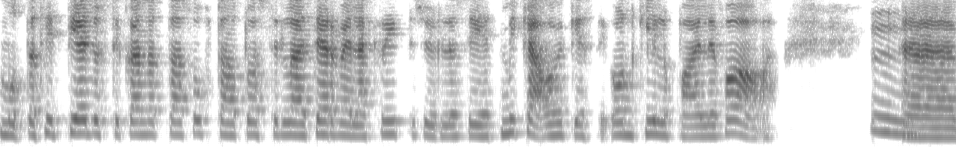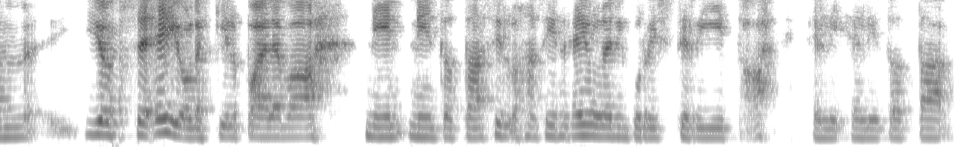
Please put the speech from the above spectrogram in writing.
Mutta sitten tietysti kannattaa suhtautua sillä terveellä kriittisyydellä siihen, että mikä oikeasti on kilpailevaa. Mm. Öm, jos se ei ole kilpailevaa, niin, niin tota, silloinhan siinä ei ole niin kuin ristiriitaa. Eli, eli, tota,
